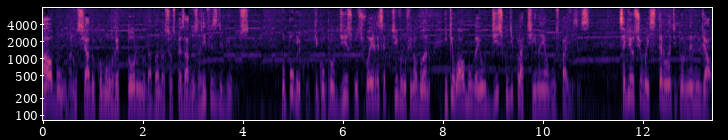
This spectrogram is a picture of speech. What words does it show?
álbum anunciado como o retorno da banda aos seus pesados riffs de blues. O público que comprou discos foi receptivo no final do ano, em que o álbum ganhou disco de platina em alguns países. Seguiu-se uma extenuante turnê mundial.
